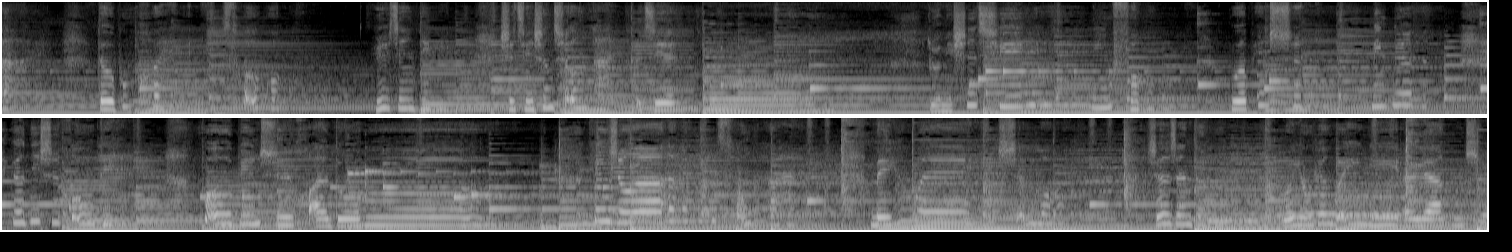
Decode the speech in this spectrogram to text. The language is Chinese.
来都不会错过遇见你是今生求来的结果。若你是清风我便是明月若你是蝴蝶我便是花朵。没有为什么，这盏灯我永远为你而亮着。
